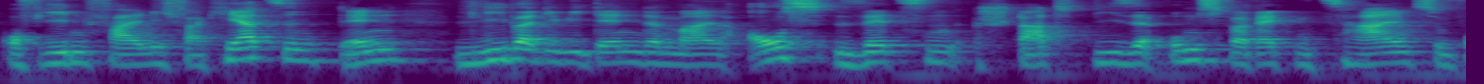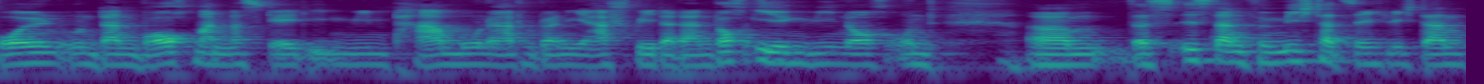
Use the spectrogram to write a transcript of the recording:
auf jeden Fall nicht verkehrt sind, denn lieber Dividende mal aussetzen, statt diese ums Verrecken zahlen zu wollen. Und dann braucht man das Geld irgendwie ein paar Monate oder ein Jahr später dann doch irgendwie noch. Und ähm, das ist dann für mich tatsächlich dann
